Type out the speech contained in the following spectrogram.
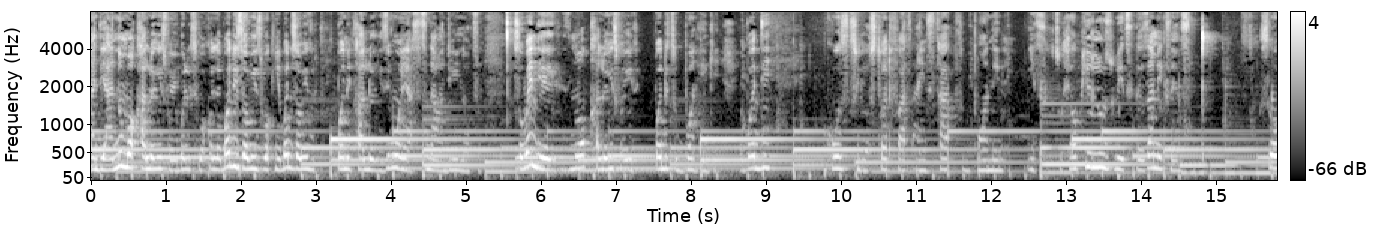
and there are no more calories for your body to work, because your body is always working, your body is always burning calories, even when you're sitting down and doing nothing. So when there is no calories for your body to burn again, your body goes to your stored fat and starts burning it to help you lose weight. Does that make sense? So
